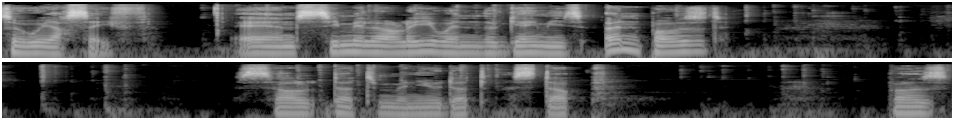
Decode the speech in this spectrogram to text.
so we are safe. And similarly, when the game is unpaused, sol.menu.stop pause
